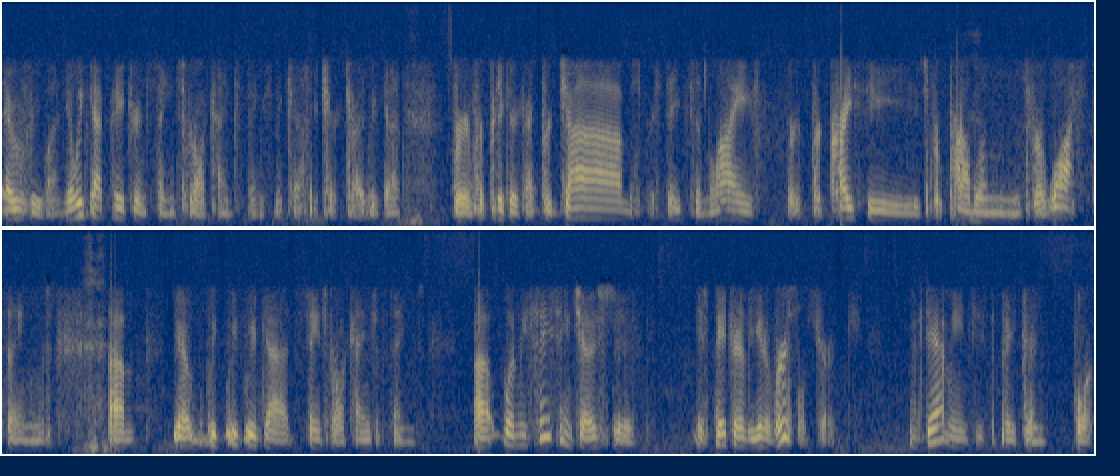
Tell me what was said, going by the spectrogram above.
everyone. You know, we've got patron saints for all kinds of things in the Catholic Church, right? We've got for for particular kind, for jobs, for states in life, for for crises, for problems, for lost things. Um, you know, we, we we've got saints for all kinds of things. Uh, when we say Saint Joseph is patron of the universal church, that means he's the patron for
